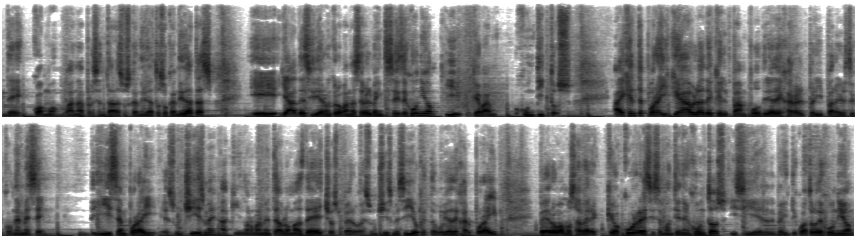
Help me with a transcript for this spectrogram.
de cómo van a presentar a sus candidatos o candidatas. Y ya decidieron que lo van a hacer el 26 de junio y que van juntitos. Hay gente por ahí que habla de que el PAN podría dejar al PRI para irse con MC. Dicen por ahí, es un chisme. Aquí normalmente hablo más de hechos, pero es un chismecillo que te voy a dejar por ahí. Pero vamos a ver qué ocurre, si se mantienen juntos y si el 24 de junio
